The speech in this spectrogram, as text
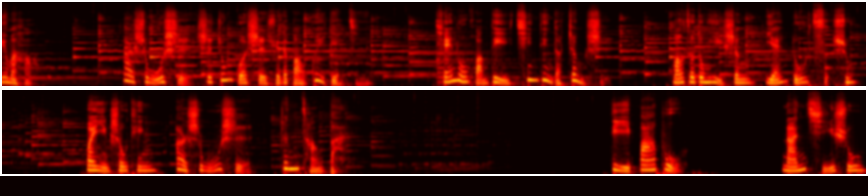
友们好，《二十五史》是中国史学的宝贵典籍，乾隆皇帝钦定的正史，毛泽东一生研读此书。欢迎收听《二十五史》珍藏版。第八部《南齐书》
